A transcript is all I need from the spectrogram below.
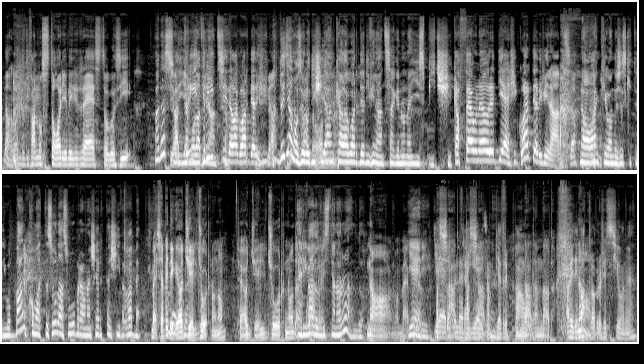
No, quando ti fanno storie per il resto, così. Adesso chiamo dri- la finanza. dalla guardia di finanza. Vediamo se lo dici Madonna. anche alla guardia di finanza che non ha gli spicci. Caffè 1,10 euro, guardia di finanza. No, anche quando c'è scritto tipo bancomat sola sopra una certa cifra. Vabbè, Beh, sapete che Comunque- oggi è il giorno, no? Cioè, oggi è il giorno da. è arrivato Cristiano Ronaldo. No, vabbè. Ieri. quella- Ieri, passato, quella era passato. ieri, San Pietro e Paolo. Andata, andata. Avete No. fatto la processione?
